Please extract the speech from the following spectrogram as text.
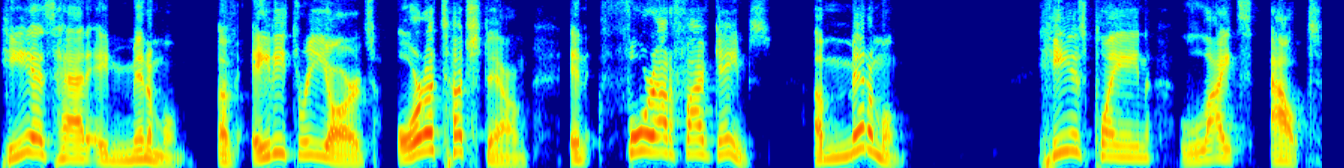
he has had a minimum of 83 yards or a touchdown in four out of five games. A minimum. He is playing lights out.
